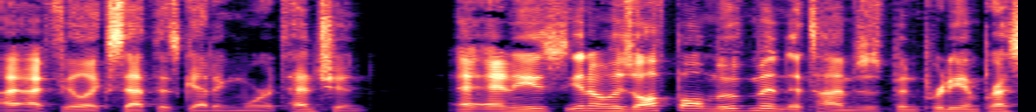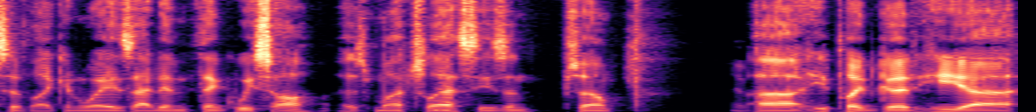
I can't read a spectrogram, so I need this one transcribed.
I, I feel like Seth is getting more attention. And, and he's, you know, his off ball movement at times has been pretty impressive, like in ways I didn't think we saw as much last season. So uh, he played good. He, uh,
